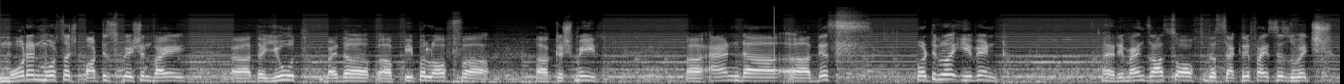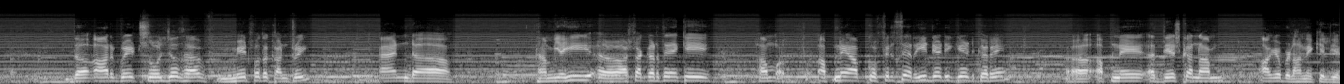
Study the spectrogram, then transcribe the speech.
more and more such participation by the youth by the people of Kashmir and this particular event remind us of the sacrifice which the are great soldiers have made for the country And uh, हम यही uh, आशा करते हैं कि हम अपने आप को फिर से रीडेडिकेट करें uh, अपने देश का नाम आगे बढ़ाने के लिए।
